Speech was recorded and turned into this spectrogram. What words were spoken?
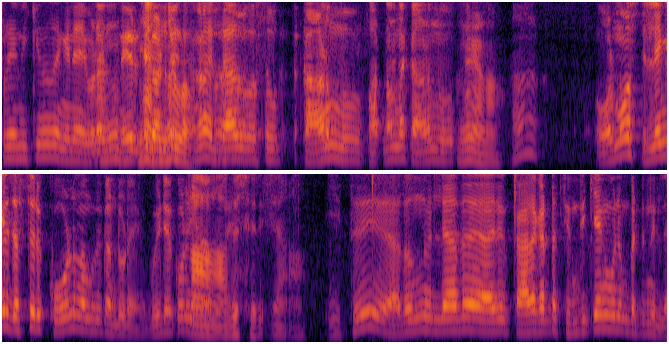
പ്രേമിക്കുന്നത് എങ്ങനെയാ? ഇവിടെ നേരിട്ട് കണ്ട് ഞങ്ങൾ എല്ലാ ദിവസവും കാണുന്നു പാർട്ട്ണറിനെ കാണുന്നു. അങ്ങനെയാണോ? ഓൾമോസ്റ്റ് ഇല്ലെങ്കിൽ ജസ്റ്റ് ഒരു കോൾ നമുക്ക് കണ്ടൂടെ വീഡിയോ കോൾ ആ അത് ശരി. ഇത് അതൊന്നും ഇല്ലാതെ ആ ഒരു കാലഘട്ടം ചിന്തിക്കാൻ പോലും പറ്റുന്നില്ല.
